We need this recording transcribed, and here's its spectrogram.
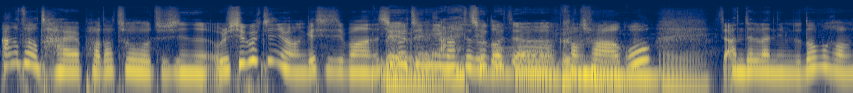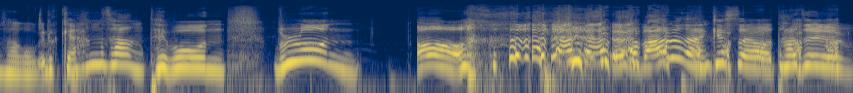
항상 잘 받아쳐 주시는 우리 시골진님 안 계시지만. 시골진님한테도 아. 너무 그렇죠. 감사하고 네. 안젤라님도 너무 감사하고 이렇게 항상 대본 물론 어 말은 않겠어요. 다들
